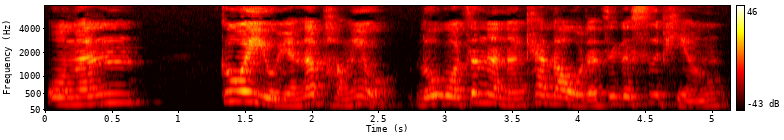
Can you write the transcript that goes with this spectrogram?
我们各位有缘的朋友，如果真的能看到我的这个视频，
